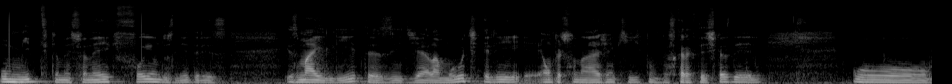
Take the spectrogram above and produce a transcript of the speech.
o Mit, que eu mencionei, que foi um dos líderes ismaelitas e de Alamut, ele é um personagem aqui, com as características dele. O,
